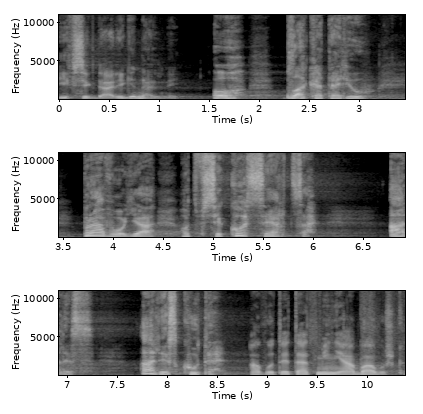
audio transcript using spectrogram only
и всегда оригинальный. О, благодарю. Право, я от всего сердца. Алис, Алис Куте. А вот это от меня, бабушка.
